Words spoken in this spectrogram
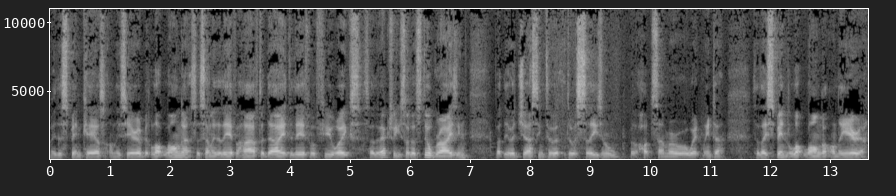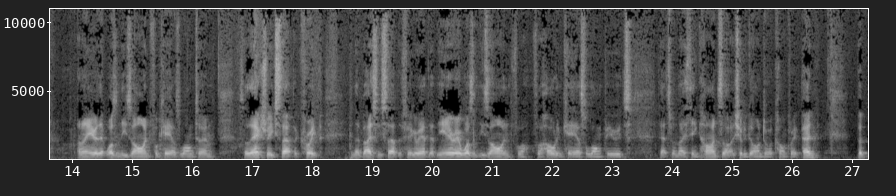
need to spend cows on this area a bit lot longer. So suddenly they're there for half the day. They're there for a few weeks. So they're actually sort of still grazing, but they're adjusting to a, to a seasonal a hot summer or a wet winter. So they spend a lot longer on the area, an area that wasn't designed for cows long term. So they actually start to creep and they basically start to figure out that the area wasn't designed for, for holding cows for long periods. That's when they think hindsight should have gone to a concrete pad. But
